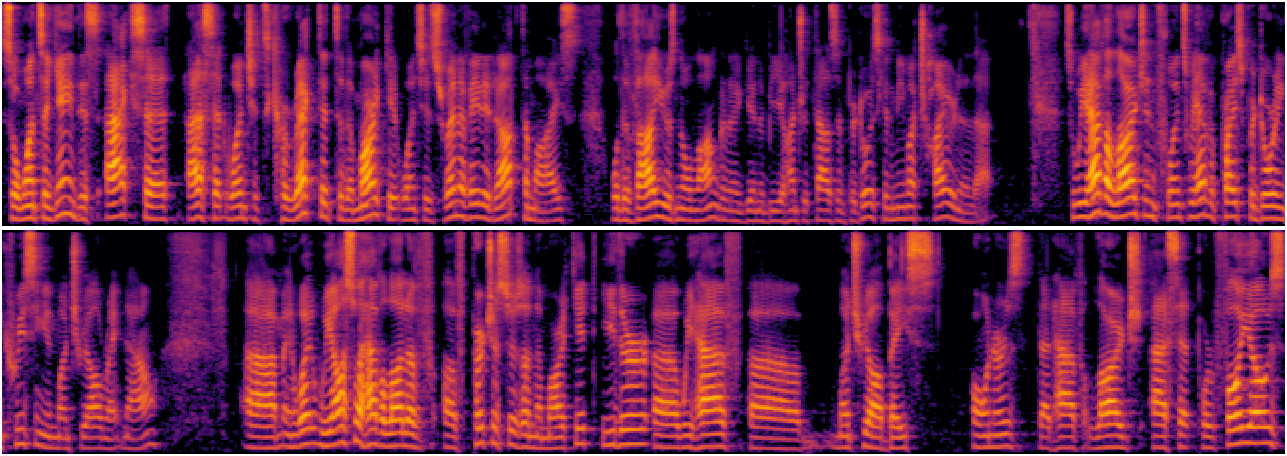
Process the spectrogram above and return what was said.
So once again, this asset, asset, once it's corrected to the market, once it's renovated and optimized, well, the value is no longer going to be 100,000 per door. It's going to be much higher than that. So we have a large influence. We have a price per door increasing in Montreal right now. Um, and what, we also have a lot of, of purchasers on the market. Either uh, we have uh, Montreal-based owners that have large asset portfolios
